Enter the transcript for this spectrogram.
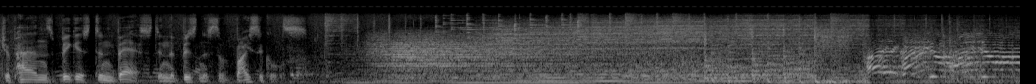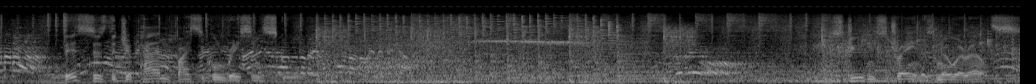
Japan's biggest and best in the business of bicycles. This is the Japan Bicycle Racing School. Students train as nowhere else.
